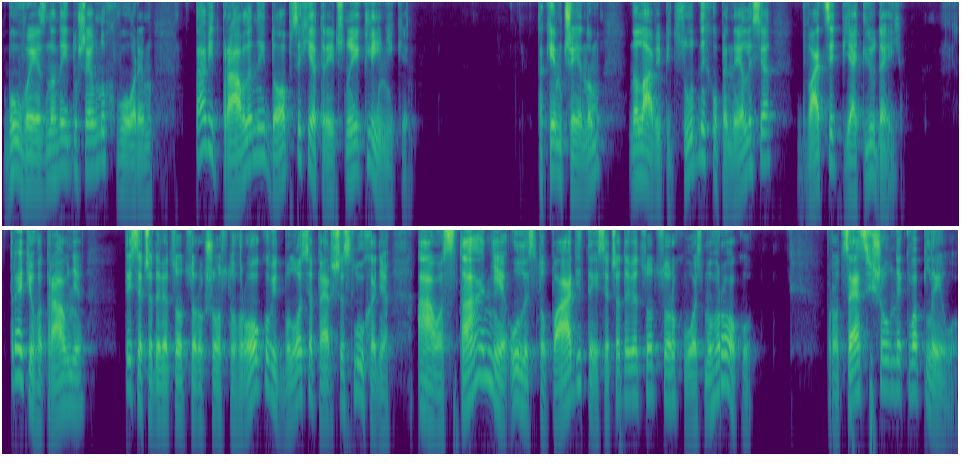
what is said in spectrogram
був визнаний душевно хворим та відправлений до психіатричної клініки. Таким чином, на лаві підсудних опинилися 25 людей. 3 травня 1946 року відбулося перше слухання, а останнє у листопаді 1948 року. Процес йшов неквапливо.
